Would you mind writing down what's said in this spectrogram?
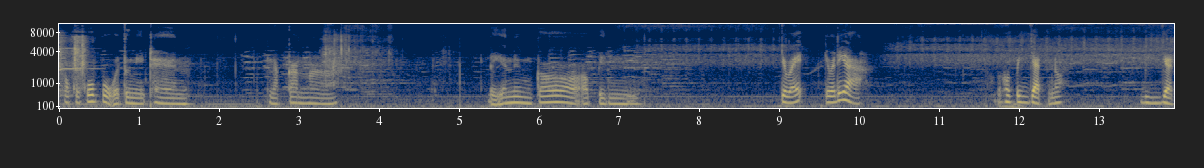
เอาโกโก้ปลูกไว้ตรงนี้แทนละกันนะเหลืออันหนึ่งก็เอาเป็นเก็บไว้เก็บไว้ดีกว่าเป็นคนประหยัดเนาะประหยัด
